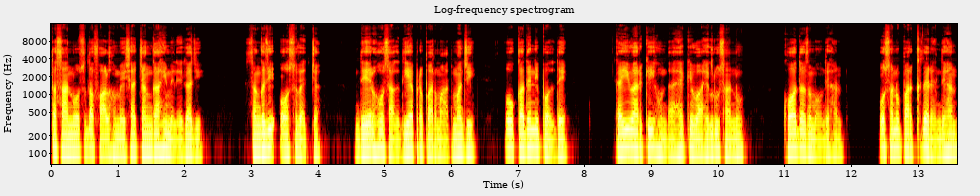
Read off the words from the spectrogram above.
ਤਾਂ ਸਾਨੂੰ ਉਸ ਦਾ ਫਲ ਹਮੇਸ਼ਾ ਚੰਗਾ ਹੀ ਮਿਲੇਗਾ ਜੀ। ਸੰਗਤ ਜੀ, ਉਸ ਵਿੱਚ ਦੇਰ ਹੋ ਸਕਦੀ ਹੈ ਪਰ ਪਰਮਾਤਮਾ ਜੀ, ਉਹ ਕਦੇ ਨਹੀਂ ਭੁੱਲਦੇ। ਕਈ ਵਾਰ ਕੀ ਹੁੰਦਾ ਹੈ ਕਿ ਵਾਹਿਗੁਰੂ ਸਾਨੂੰ ਖੁਦ ਅਜ਼ਮਾਉਂਦੇ ਹਨ। ਉਹ ਸਾਨੂੰ ਪਰਖਦੇ ਰਹਿੰਦੇ ਹਨ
